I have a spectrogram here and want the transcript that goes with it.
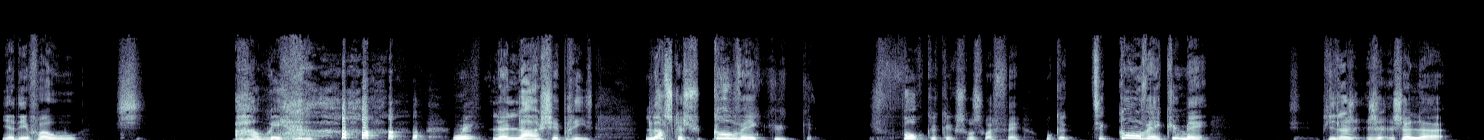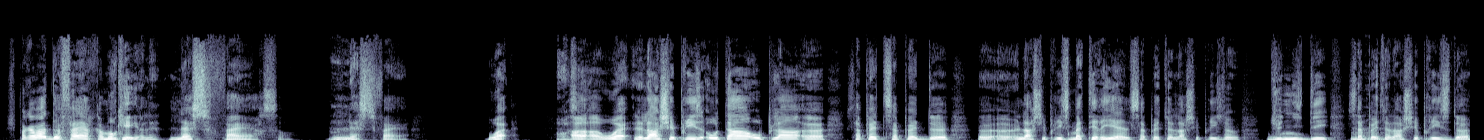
il y a des fois où. Ah oui! oui, le lâcher prise. Lorsque je suis convaincu qu'il faut que quelque chose soit fait, ou que tu es convaincu, mais. Puis là, je, je le. Je suis pas capable de faire comme OK, laisse faire ça. Mhm. Laisse faire. Ouais. Ah, ça- Ah, ouais, le lâcher prise, autant au plan, euh, ça peut être, ça peut être de, euh, un lâcher prise matériel, ça peut être un lâcher prise d'un- d'une idée, ça peut être un lâcher prise de,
